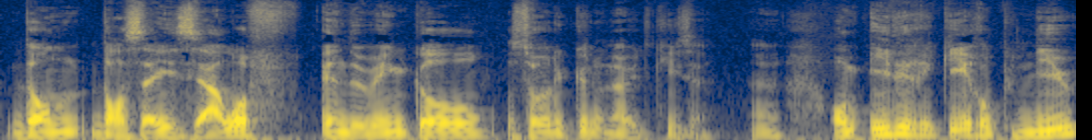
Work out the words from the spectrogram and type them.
dan dat zij zelf in de winkel zouden kunnen uitkiezen. Om iedere keer opnieuw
